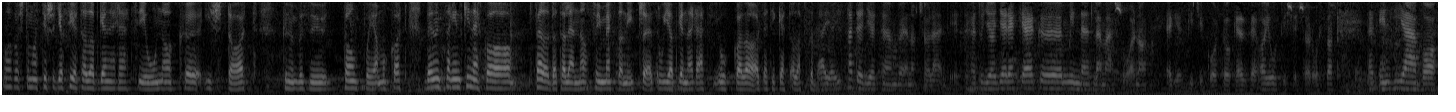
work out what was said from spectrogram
Olvastam azt is, hogy a fiatalabb generációnak is tart különböző tanfolyamokat, de ön szerint kinek a feladata lenne az, hogy megtanítsa ez újabb generációkkal az etikett alapszabályait? Hát egyértelműen a családé. Tehát ugye a gyerekek mindent lemásolnak egész kicsikortól kezdve, a jót is és a rosszat. Tehát én hiába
